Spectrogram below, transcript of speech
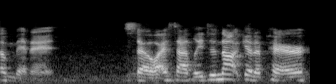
a minute. So I sadly did not get a pair.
